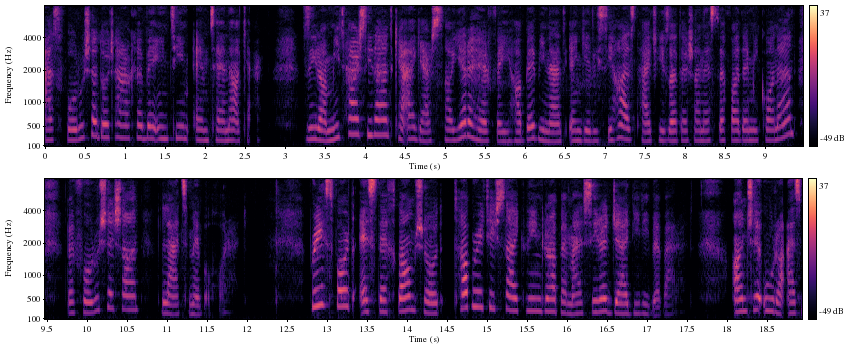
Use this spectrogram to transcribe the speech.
از فروش دوچرخه به این تیم امتناع کرد. زیرا می ترسیدند که اگر سایر حرفه‌ای ها ببینند انگلیسی ها از تجهیزاتشان استفاده می کنند به فروششان لطمه بخورد. بریسفورد استخدام شد تا British Cycling را به مسیر جدیدی ببرد. آنچه او را از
